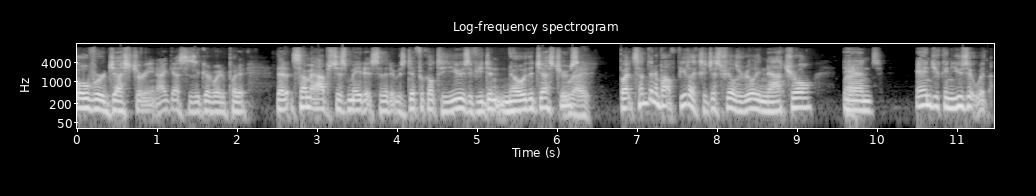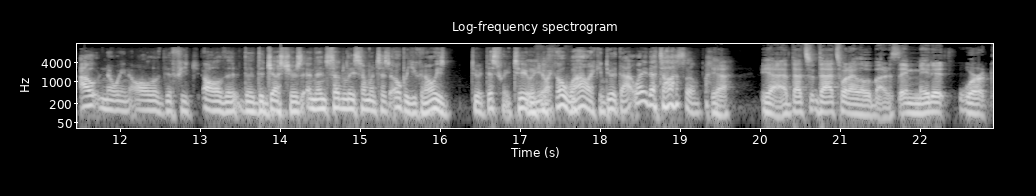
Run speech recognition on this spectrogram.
over gesturing. I guess is a good way to put it. That some apps just made it so that it was difficult to use if you didn't know the gestures. Right. But something about Felix, it just feels really natural Right. and and you can use it without knowing all of the feat- all the, the the gestures. And then suddenly someone says, "Oh, but you can always do it this way too," and you're mm-hmm. like, "Oh, wow, I can do it that way. That's awesome." Yeah. Yeah, that's that's what I love about it. Is they made it work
